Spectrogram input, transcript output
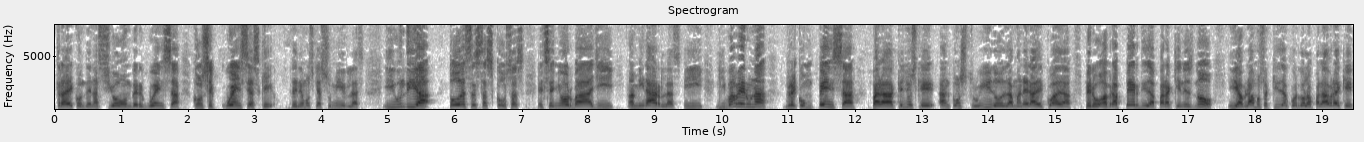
trae condenación, vergüenza, consecuencias que tenemos que asumirlas. Y un día todas estas cosas, el Señor va allí a mirarlas y, y, va a haber una recompensa para aquellos que han construido de la manera adecuada, pero habrá pérdida para quienes no. Y hablamos aquí de acuerdo a la palabra de que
